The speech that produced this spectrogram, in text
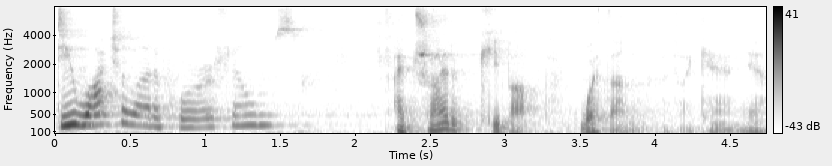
Do you watch a lot of horror films? I try to keep up with them if I can, yeah.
